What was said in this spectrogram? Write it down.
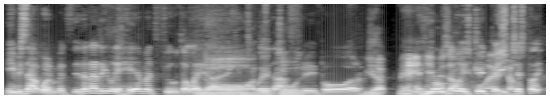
He was that one, but they didn't really hate a I like that. He No, can play that don't. through ball. Yep. Mate, and he was a Dortmund is good, but he just like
